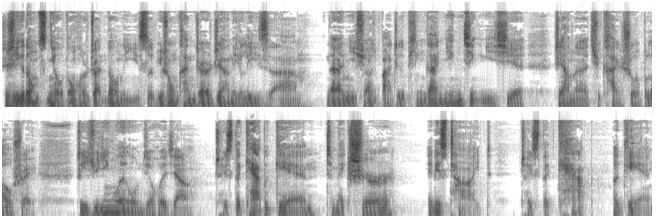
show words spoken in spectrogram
这是一个动词，扭动或者转动的意思。比如说，我们看这儿这样的一个例子啊，那你需要把这个瓶盖拧紧一些，这样呢去看说不漏水。这一句英文我们就会讲：twist the cap again to make sure it is tight. Twist the cap. Again，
